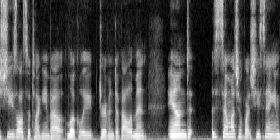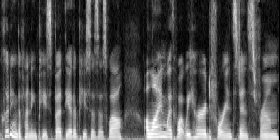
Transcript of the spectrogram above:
she's also talking about locally driven development. And so much of what she's saying including the funding piece but the other pieces as well align with what we heard for instance from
